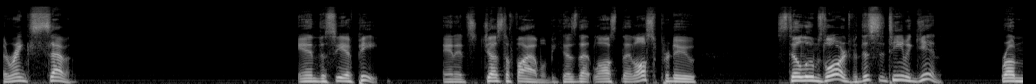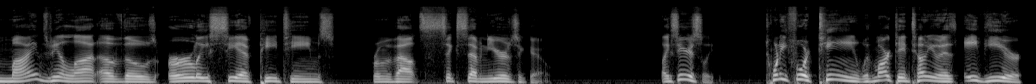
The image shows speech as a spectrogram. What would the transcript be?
They're ranked seventh in the CFP. And it's justifiable because that loss that loss to Purdue still looms large. But this is a team again. Reminds me a lot of those early CFP teams from about six, seven years ago. Like seriously, 2014 with Mark Dantonio in his eighth year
